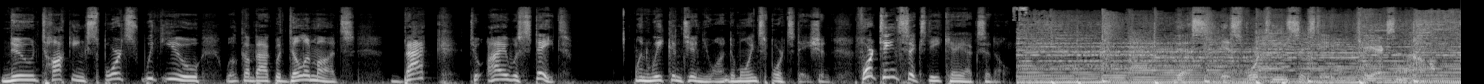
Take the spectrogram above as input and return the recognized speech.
noon, talking sports with you. We'll come back with Dylan Montz. Back to Iowa State when we continue on Des Moines Sports Station, 1460 KXNO. This is 1460 KXNO.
